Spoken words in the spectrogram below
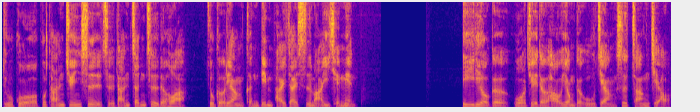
如果不谈军事，只谈政治的话，诸葛亮肯定排在司马懿前面。第六个，我觉得好用的武将是张角，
